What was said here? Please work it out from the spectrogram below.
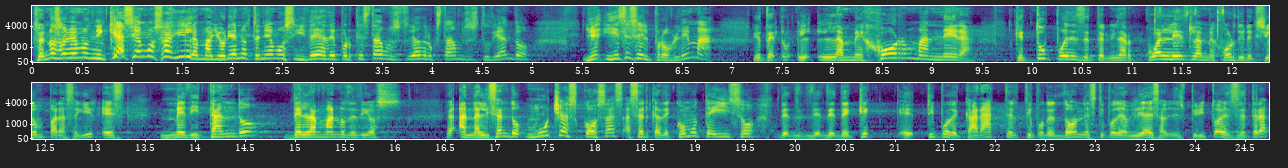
O sea, no sabíamos ni qué hacíamos ahí. La mayoría no teníamos idea de por qué estábamos estudiando lo que estábamos estudiando. Y, ese es el problema. la mejor manera que tú puedes determinar cuál es la mejor dirección para seguir es meditando de la mano de Dios analizando muchas cosas acerca de cómo te hizo, de, qué eh, tipo de carácter, tipo de dones, tipo de habilidades espirituales, etcétera,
